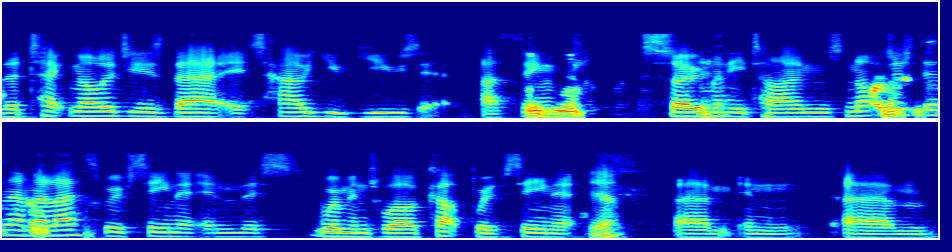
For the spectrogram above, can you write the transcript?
the technology is there. It's how you use it. I think Mhm. so many times, not just in MLS. We've seen it in this Women's World Cup. We've seen it Yeah. um, in um,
